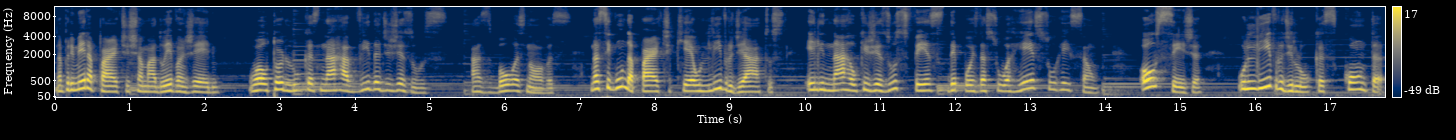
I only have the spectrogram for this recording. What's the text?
Na primeira parte, chamado Evangelho, o autor Lucas narra a vida de Jesus, as boas novas. Na segunda parte, que é o livro de Atos, ele narra o que Jesus fez depois da sua ressurreição. Ou seja, o livro de Lucas conta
